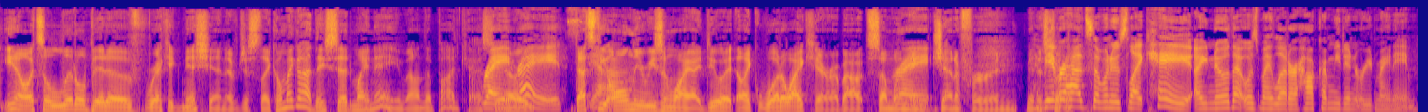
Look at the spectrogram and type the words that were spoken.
you know, it's a little bit of recognition of just like, oh my God, they said my name on the podcast. you Right. And right. That's the only reason why I do it. Like, what do I care about someone Right. named Jennifer in Minnesota? Have you ever had someone who's like, "Hey, I know that was my letter. How come you didn't read my name?"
